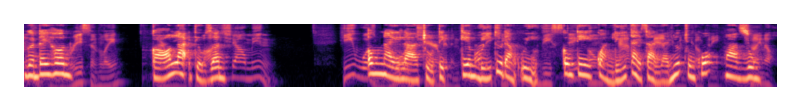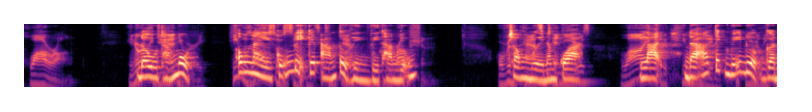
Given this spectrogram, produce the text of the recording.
Gần đây hơn, có lại tiểu dân. Ông này là chủ tịch kiêm bí thư đảng ủy công ty quản lý tài sản nhà nước Trung Quốc Hoa Dung. Đầu tháng 1, ông này cũng bị kết án tử hình vì tham nhũng. Trong 10 năm qua, lại đã tích lũy được gần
